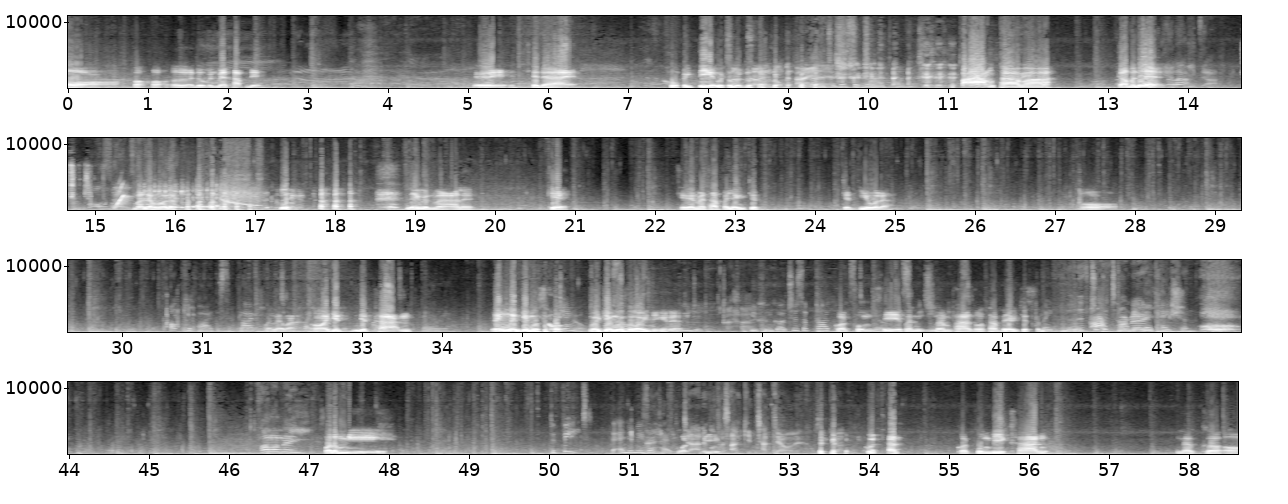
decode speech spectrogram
โหเออ ดูเป็นแม่ทัพดิเอ้ยใช่ได้โหเป็นตีอุตลุดเลยตายตามข้ามากลับมาเนี่ยมาเร็วมาเร็วเรียกเป็นหมาเลยโอเคเชิญแม่ทัพไปยังจุดจุดฮิวแหละ อ้ Occupy the supply point. อะไรวะ by อ๋อยึด entering ยึดฐาน area. เอ้ยเหมือนเกมมูโซ General. เหมือนเกมมูโซจริงๆเนี่ย Wounded. You can go to supply กด points ปุ่ม to heal C เพื่อ switch นำ units. พากองทัพไปยังจุดส Make move to the target location. Follow me. ฟอร์มี Defeat the enemies ahead. กดจ่าได้บีพูดภาษาอังกฤษชัดแจ๋วเลย กดชัด กดปุ่ม V ค้าง แล้วก็อ๋อ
